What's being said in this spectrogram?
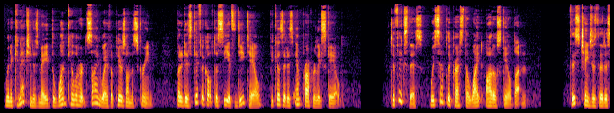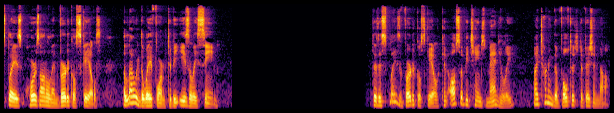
When a connection is made, the 1 kHz sine wave appears on the screen, but it is difficult to see its detail because it is improperly scaled. To fix this, we simply press the white auto scale button. This changes the display's horizontal and vertical scales, allowing the waveform to be easily seen. The display's vertical scale can also be changed manually by turning the voltage division knob.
